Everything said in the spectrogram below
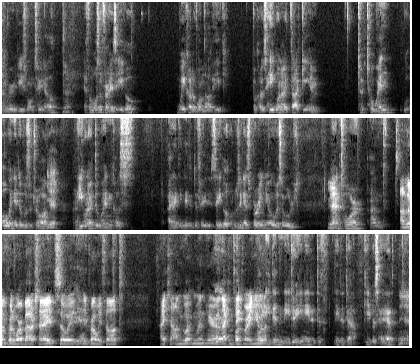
and we were used one two 0 Yeah. If it wasn't for his ego, we could have won that league, because he went out that game to, to win. All we needed was a draw, Yeah. and he went out to win because I think he needed to feed his ego. It was against Mourinho, his old Yeah. mentor, and And Liverpool were a better side, so he, Yeah. he probably thought, I can go out and win here, and I can beat but, Mourinho. But he didn't need to. He needed to needed to keep his head. Yeah.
